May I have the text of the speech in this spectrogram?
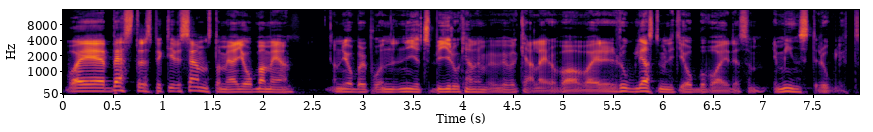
Vad är bäst respektive sämst om jag jobbar med du jobbar på en nyhetsbyrå kan vi väl kalla er. Vad, vad är det roligaste med ditt jobb och vad är det som är minst roligt?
